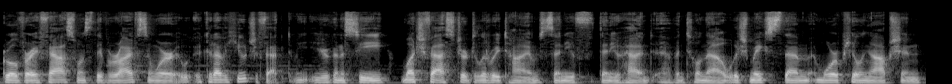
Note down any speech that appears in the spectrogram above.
grow very fast once they've arrived somewhere, it, it could have a huge effect. I mean, you're going to see much faster delivery times than you've than you had have until now, which makes them a more appealing option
